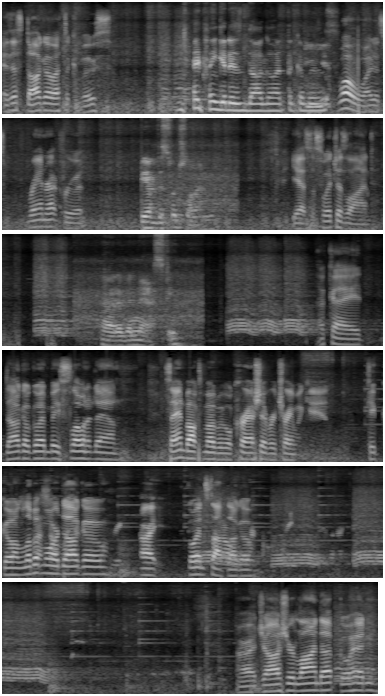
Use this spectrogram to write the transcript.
Is this doggo at the caboose? I think it is Doggo at the caboose. Whoa, I just ran right through it. We have the switch line. Yes, the switch is lined. That would have been nasty. Okay, doggo, go ahead and be slowing it down. Sandbox mode, we will crash every train we can. Keep going a little bit That's more, doggo. Alright, go ahead and stop, doggo. Alright, Josh, you're lined up. Go ahead and,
